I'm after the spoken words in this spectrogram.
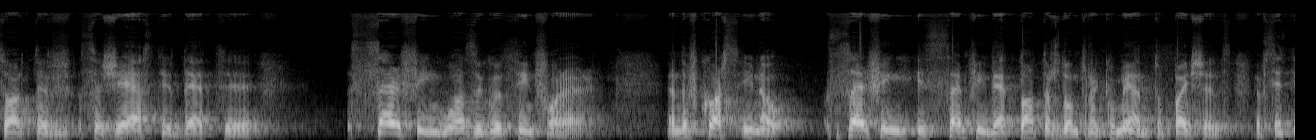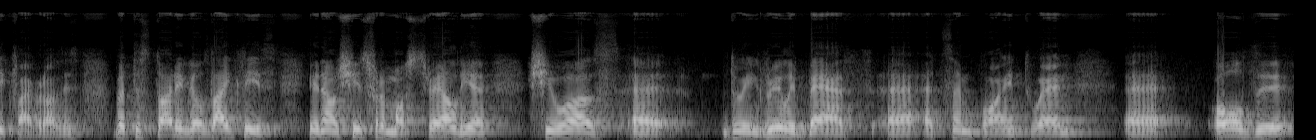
sort of suggested that uh, surfing was a good thing for her. And of course, you know, surfing is something that doctors don't recommend to patients of cystic fibrosis. But the story goes like this. You know, she's from Australia. She was uh, doing really bad uh, at some point when uh, all the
